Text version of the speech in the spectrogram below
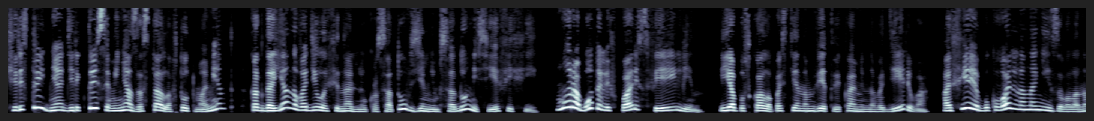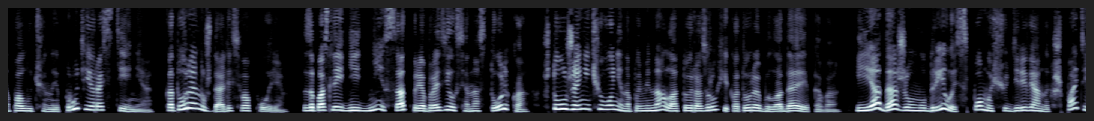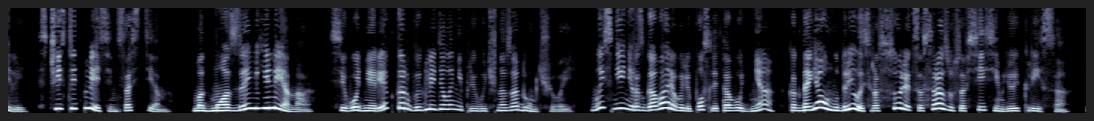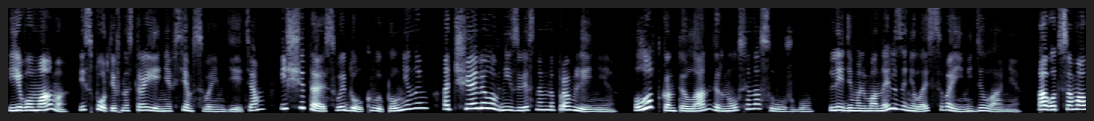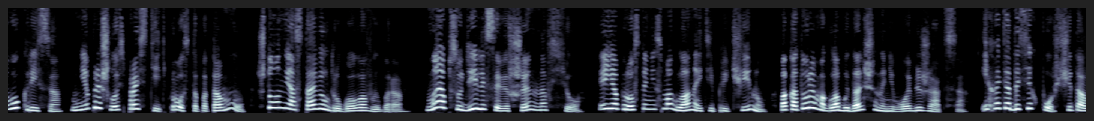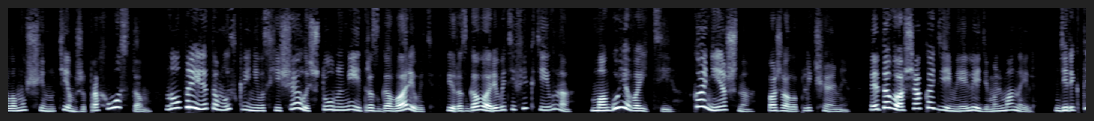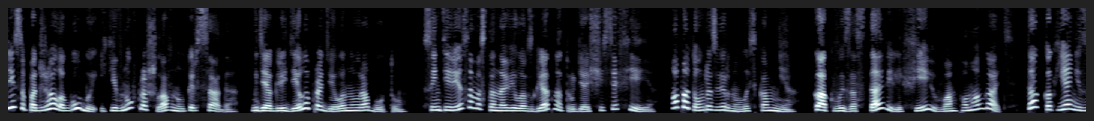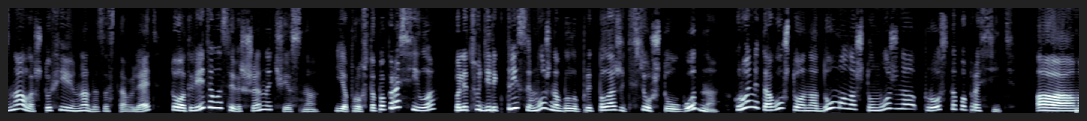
Через три дня директриса меня застала в тот момент, когда я наводила финальную красоту в зимнем саду месье Фифи. Мы работали в паре с феей Лин. Я пускала по стенам ветви каменного дерева, а фея буквально нанизывала на полученные прутья растения, которые нуждались в опоре. За последние дни сад преобразился настолько, что уже ничего не напоминало о той разрухе, которая была до этого. И я даже умудрилась с помощью деревянных шпателей счистить плесень со стен. «Мадмуазель Елена!» Сегодня ректор выглядела непривычно задумчивой. Мы с ней не разговаривали после того дня, когда я умудрилась рассориться сразу со всей семьей Криса. Его мама, испортив настроение всем своим детям и считая свой долг выполненным, отчалила в неизвестном направлении. Лорд Кантелан вернулся на службу. Леди Мальмонель занялась своими делами. А вот самого Криса мне пришлось простить просто потому, что он не оставил другого выбора. Мы обсудили совершенно все, и я просто не смогла найти причину, по которой могла бы дальше на него обижаться. И хотя до сих пор считала мужчину тем же прохвостом, но при этом искренне восхищалась, что он умеет разговаривать и разговаривать эффективно. «Могу я войти?» «Конечно», — пожала плечами. «Это ваша академия, леди Мальмонель». Директриса поджала губы и, кивнув, прошла внутрь сада, где оглядела проделанную работу. С интересом остановила взгляд на трудящейся феи, а потом развернулась ко мне. «Как вы заставили фею вам помогать?» Так как я не знала, что фею надо заставлять, то ответила совершенно честно. Я просто попросила. По лицу директрисы можно было предположить все, что угодно, кроме того, что она думала, что можно просто попросить. А,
